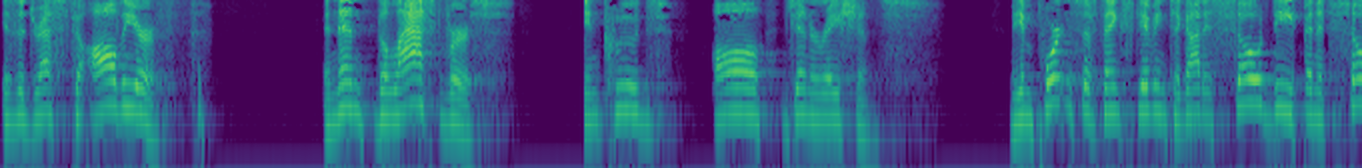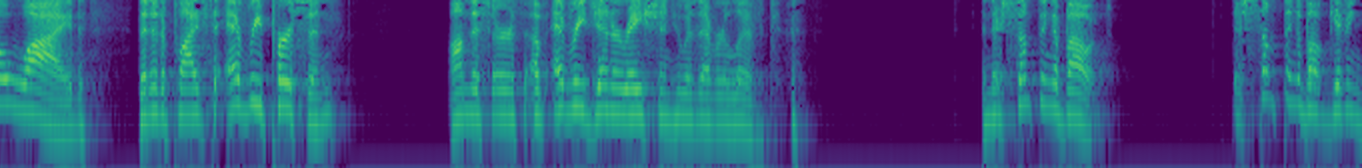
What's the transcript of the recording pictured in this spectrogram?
is addressed to all the earth. And then the last verse includes all generations. The importance of thanksgiving to God is so deep and it's so wide that it applies to every person on this earth of every generation who has ever lived. and there's something about there's something about giving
